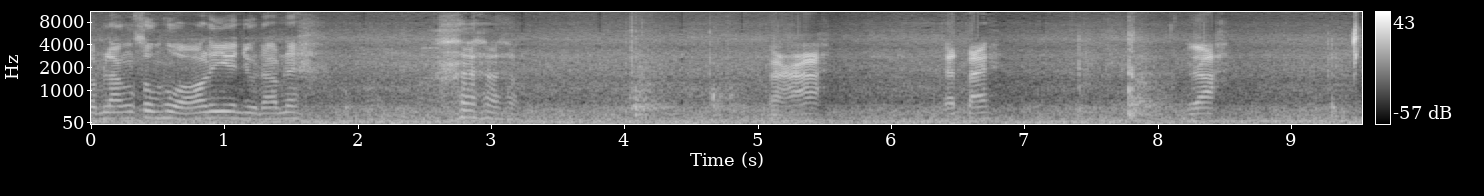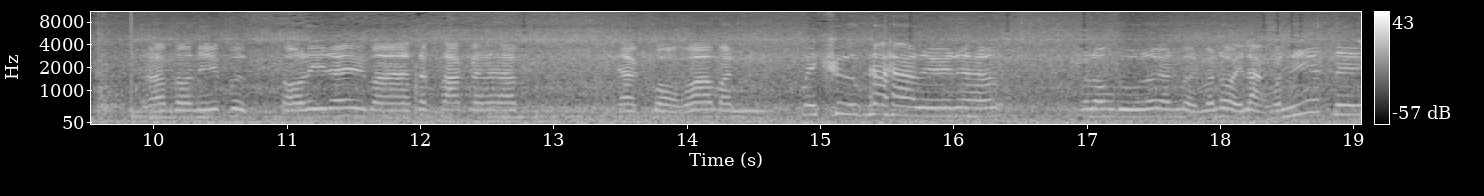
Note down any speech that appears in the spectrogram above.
กำลังซุมหัวออรี่กันอยู่นะครับเนี่ยอ่าจัดไปนะนะครับตอนนี้ฝึกออรี่ได้มาสักพักแล้วนะครับ อยากบอกว่ามันไม่คืบหน้าเลยนะครับ มาลองดูแล้วกันเหมือนมาหน่อยหลังมันนิดนึง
